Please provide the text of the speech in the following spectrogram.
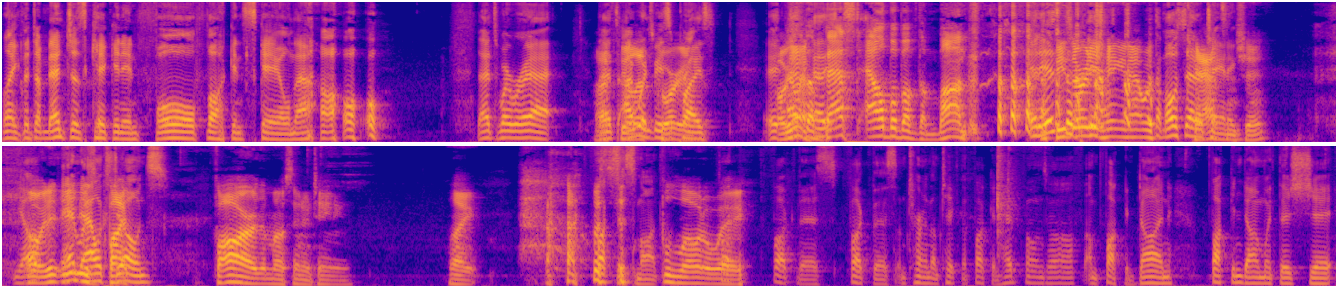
like the dementia's kicking in full fucking scale now. That's where we're at. I That's, feel I, wouldn't that's be Corgan. surprised. It, Oh, yeah. the best album of the month. it is He's the, already hanging out with the most cats entertaining. and shit. Yep. Oh, it- it and was Alex by- Jones. Far the most entertaining. Like, I was this just month. blown away. Fuck this. Fuck this. I'm turning. I'm taking the fucking headphones off. I'm fucking done. Fucking done with this shit.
